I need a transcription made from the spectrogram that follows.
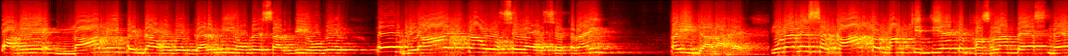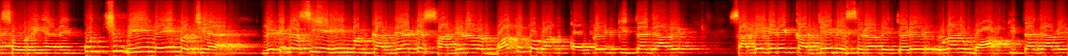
ਭਾਵੇਂ ਨਾ ਮੀਂਹ ਪੈਂਦਾ ਹੋਵੇ, ਗਰਮੀ ਹੋਵੇ, ਸਰਦੀ ਹੋਵੇ, ਉਹ ਵਿਆਜ ਤਾਂ ਉਸੇ ਦਾ ਉਸੇ ਤਰ੍ਹਾਂ ਹੀ ਪਈ ਜਾਣਾ ਹੈ। ਉਹਨਾਂ ਨੇ ਸਰਕਾਰ ਤੋਂ ਮੰਗ ਕੀਤੀ ਹੈ ਕਿ ਫਸਲਾਂ ਤੈਸ ਨੈਸ ਹੋ ਰਹੀਆਂ ਨੇ। ਕੁਝ ਵੀ ਨਹੀਂ ਬਚਿਆ। ਲੇਕਿਨ ਅਸੀਂ ਇਹੀ ਮੰਗ ਕਰਦੇ ਹਾਂ ਕਿ ਸਾਡੇ ਨਾਲ ਵੱਧ ਤੋਂ ਵੱਧ ਕੋਆਪਰੇਟ ਕੀਤਾ ਜਾਵੇ। ਸਾਡੇ ਜਿਹੜੇ ਕਰਜ਼ੇ ਨੇ ਸਿਰਾਂ ਦੇ ਚੜੇ, ਉਹਨਾਂ ਨੂੰ ਮਾਫ ਕੀਤਾ ਜਾਵੇ।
